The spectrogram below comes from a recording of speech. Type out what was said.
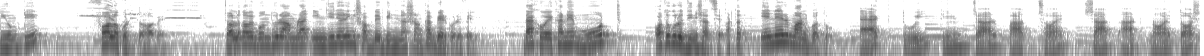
নিয়মটি ফলো করতে হবে। চলো তবে বন্ধুরা আমরা ইঞ্জিনিয়ারিং শব্দের বিন্যাস সংখ্যা বের করে ফেলি। দেখো এখানে মোট কতগুলো জিনিস আছে, অর্থাৎ এনের মান কত? এক, দুই, তিন, চার, পাঁচ, ছয়, সাত, আট, নয়, দশ,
